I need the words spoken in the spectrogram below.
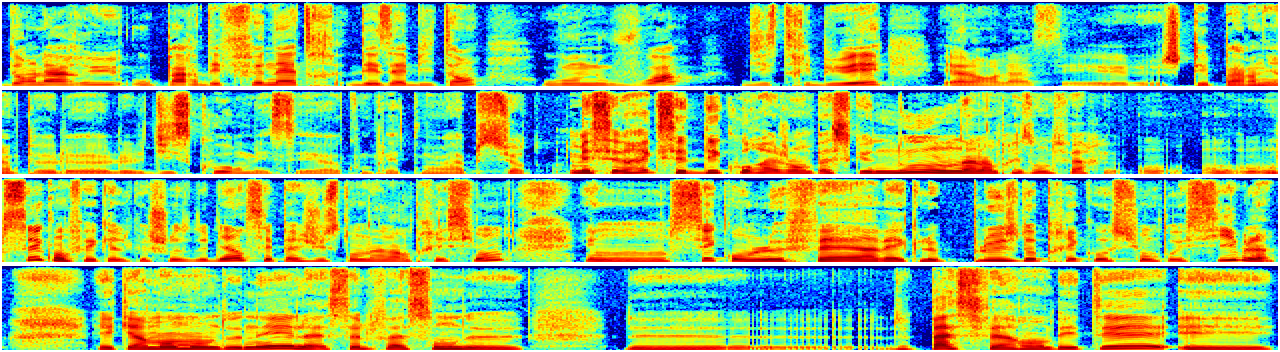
dans la rue ou par des fenêtres des habitants, où on nous voit distribué. Et alors là, c'est, je t'épargne un peu le, discours, mais c'est euh, complètement absurde. Mais c'est vrai que c'est décourageant parce que nous, on a l'impression de faire, on, sait qu'on fait quelque chose de bien. C'est pas juste on a l'impression et on sait qu'on le fait avec le plus de précautions possible et qu'à un moment donné, la seule façon de de ne pas se faire embêter et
